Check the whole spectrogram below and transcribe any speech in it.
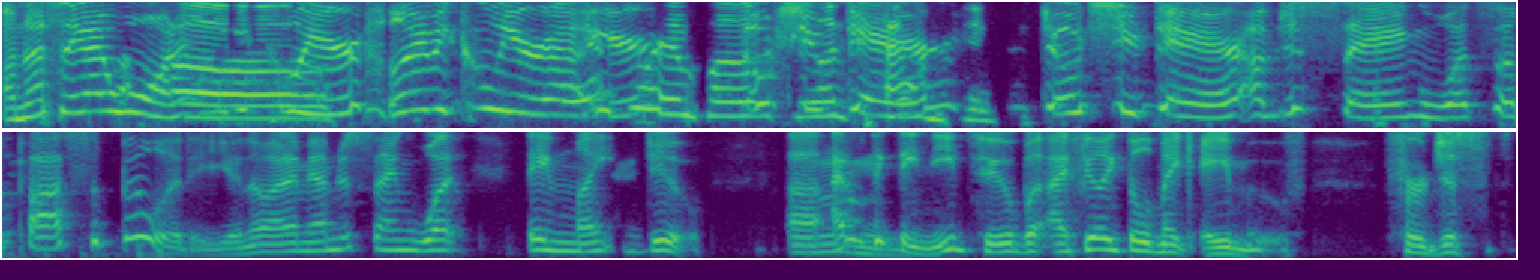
I'm not saying I want it. Let me be clear. Let me be clear out here. Don't you dare. Don't you dare. I'm just saying what's a possibility. You know what I mean? I'm just saying what they might do. Uh, mm. I don't think they hmm. need to, but I feel like they'll make a move for just.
